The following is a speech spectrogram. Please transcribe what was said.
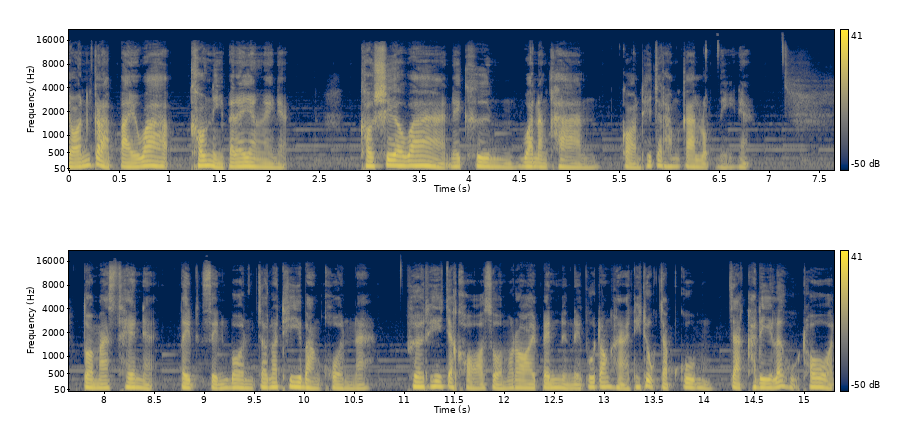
ย้อนกลับไปว่าเขาหนีไปได้ยังไงเนี่ย เขาเชื่อว่าในคืนวันอังคารก่อนที่จะทำการหลบหนีเนี่ย ตัวมาสเทนเนี่ยติดสินบนเจ้าหน้าที่บางคนนะ เพื่อที่จะขอสวมรอยเป็นหนึ่งในผู้ต้องหาที่ถูกจับกุมจากคดีละหุโทษ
